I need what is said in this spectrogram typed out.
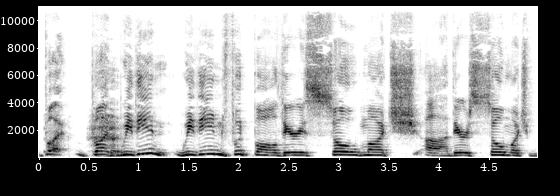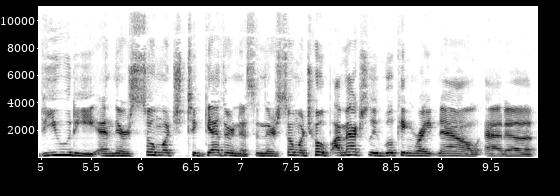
But but within within football there is so much uh, there's so much beauty and there's so much togetherness and there's so much hope. I'm actually looking right now at a,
